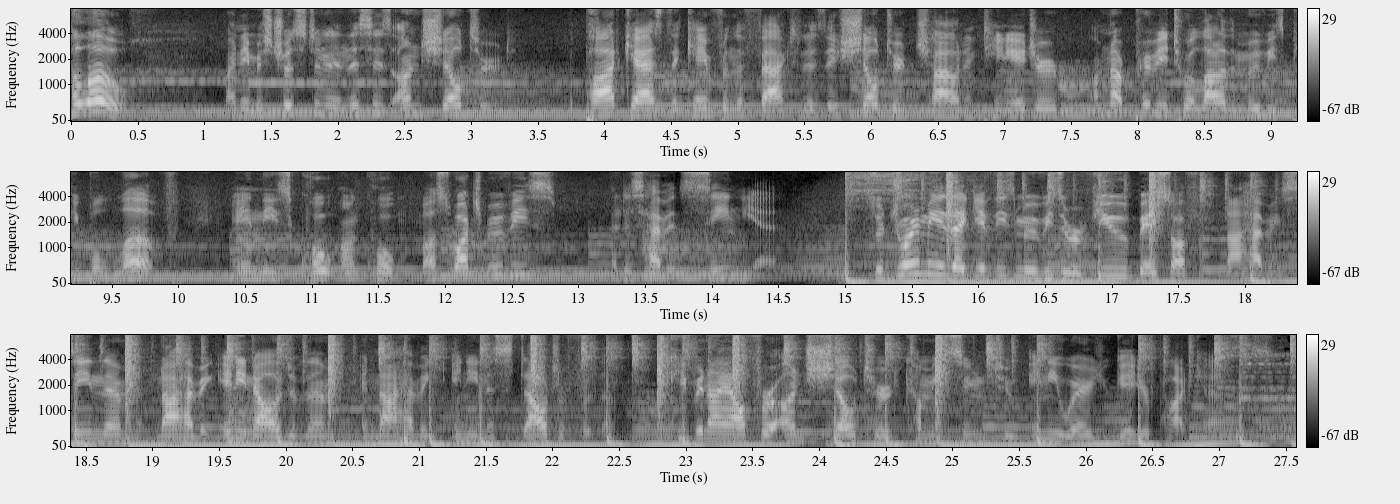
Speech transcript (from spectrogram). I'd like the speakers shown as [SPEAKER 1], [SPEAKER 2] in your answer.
[SPEAKER 1] Hello, my name is Tristan, and this is Unsheltered, a podcast that came from the fact that as a sheltered child and teenager, I'm not privy to a lot of the movies people love, and these quote unquote must watch movies, I just haven't seen yet. So join me as I give these movies a review based off of not having seen them, not having any knowledge of them, and not having any nostalgia for them. Keep an eye out for Unsheltered coming soon to anywhere you get your podcasts.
